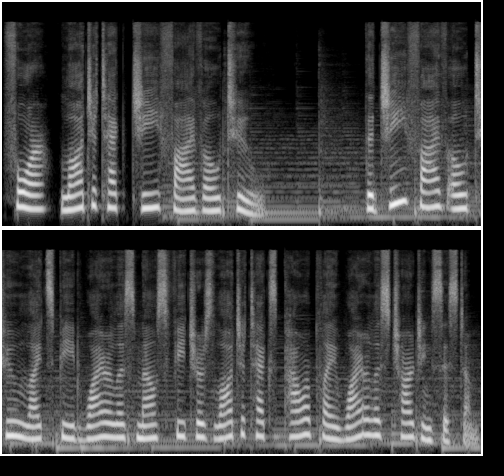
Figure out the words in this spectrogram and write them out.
Four, Logitech G502. The G502 Lightspeed wireless mouse features Logitech's PowerPlay wireless charging system,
